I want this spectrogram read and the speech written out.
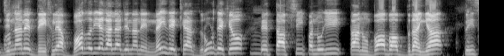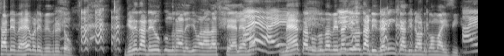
ਜਿਨ੍ਹਾਂ ਨੇ ਦੇਖ ਲਿਆ ਬਹੁਤ ਵਧੀਆ ਗੱਲ ਹੈ ਜਿਨ੍ਹਾਂ ਨੇ ਨਹੀਂ ਦੇਖਿਆ ਜ਼ਰੂਰ ਦੇਖਿਓ। ਤੇ ਤਾਪਸੀ ਪੰਨੂ ਜੀ ਤੁਹਾਨੂੰ ਬਹੁਤ ਬਹੁਤ ਵਧਾਈਆਂ। ਤੁਸੀਂ ਸਾਡੇ ਵਹਿ ਬੜੇ ਫੇਵਰਿਟ ਹੋ। ਜਿਹੜੇ ਤੁਹਾਡੇ ਉਹ ਕੁੰਗਰਾਲੇ ਜਿਹੇ ਵਾਲਾ ਸਟਾਈਲ ਹੈ ਨਾ ਹਾਏ ਮੈਂ ਤੁਹਾਨੂੰ ਉਦੋਂ ਦਾ ਵੇਖਣਾ ਜਦੋਂ ਤੁਹਾਡੀ runningshadi.com ਆਈ ਸੀ। ਹਾਏ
